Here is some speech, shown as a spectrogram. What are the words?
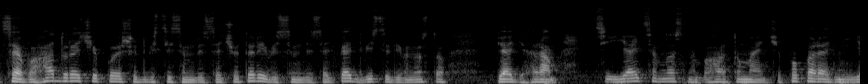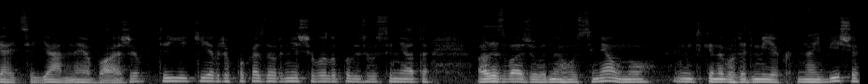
Це вага, до речі, пише 274, 85, 295 грам. Ці яйця в нас набагато менші. Попередні яйця я не важив, ті, які я вже показував раніше, вилупились гусенята. Але зважив одне гусеня, воно ну, таке на вигляд мій як найбільше.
